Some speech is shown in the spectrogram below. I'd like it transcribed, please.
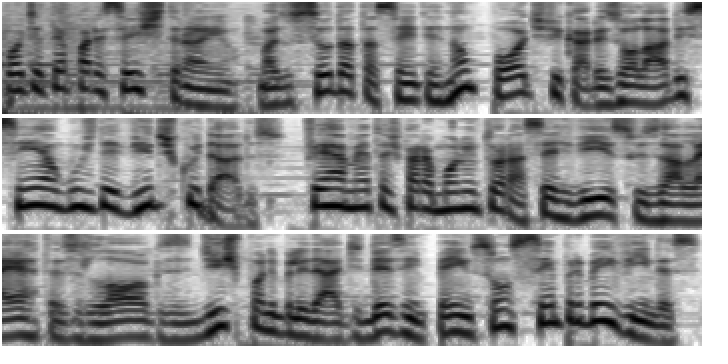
pode até parecer estranho, mas o seu data center não pode ficar isolado e sem alguns devidos cuidados. Ferramentas para monitorar serviços, alertas, logs, disponibilidade e desempenho são sempre bem-vindas.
